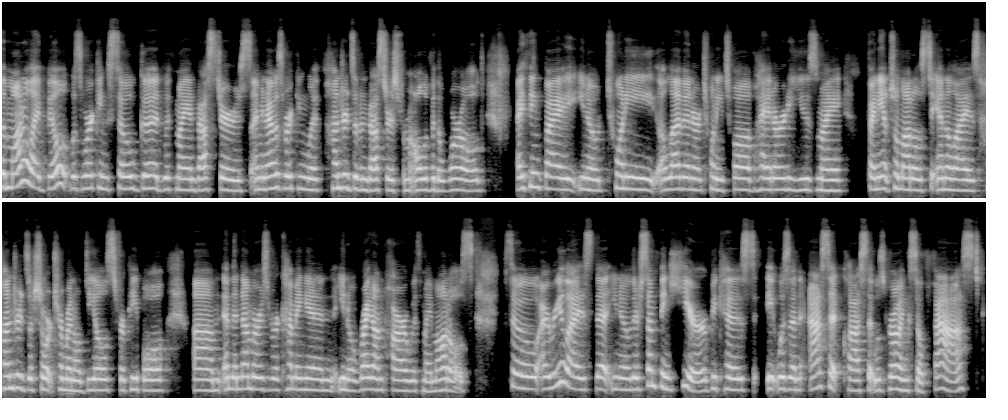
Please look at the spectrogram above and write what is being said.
the model I built was working so good with my investors. I mean, I was working with hundreds of investors from all over the world. I think by you know 2011 or 2012, I had already used my financial models to analyze hundreds of short-term rental deals for people um, and the numbers were coming in you know right on par with my models. So i realized that you know there's something here because it was an asset class that was growing so fast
